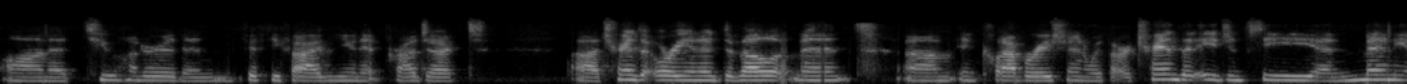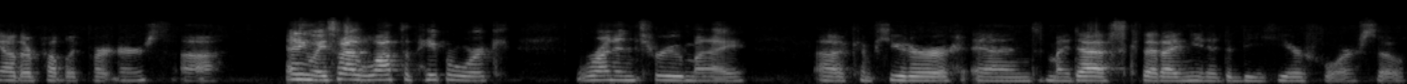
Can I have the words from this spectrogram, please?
on a 255 unit project uh, transit oriented development um, in collaboration with our transit agency and many other public partners. Uh, anyway, so I have lots of paperwork running through my uh, computer and my desk that I needed to be here for. So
